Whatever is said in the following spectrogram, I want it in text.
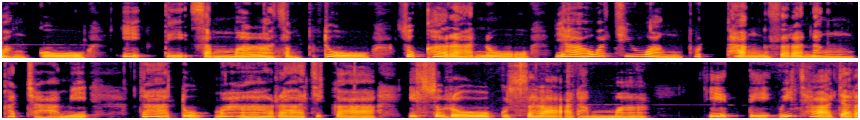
วังโก อิติสัมมาสัมพุทโธสุขราโน ยาวัชิวังพุทธังสรนังคัจฉามิ จาตุมหาราชิกา อิสโรกุศลธรรมา อิติวิชาจาร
